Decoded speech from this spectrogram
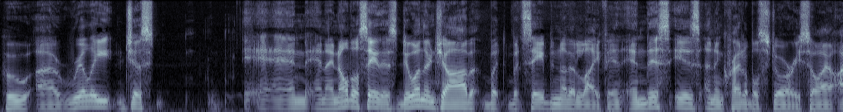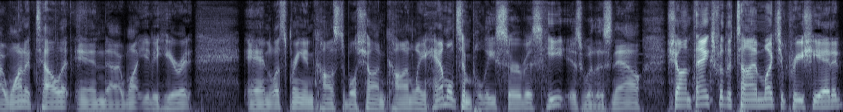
who uh, really just and and I know they'll say this, doing their job, but but saved another life. And, and this is an incredible story. So I, I want to tell it, and I want you to hear it. And let's bring in Constable Sean Conley, Hamilton Police Service. He is with us now. Sean, thanks for the time, much appreciated.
